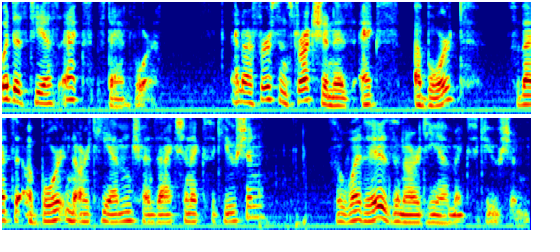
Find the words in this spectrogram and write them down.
What does TSX stand for? And our first instruction is X abort. So that's abort an RTM transaction execution. So what is an RTM execution?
